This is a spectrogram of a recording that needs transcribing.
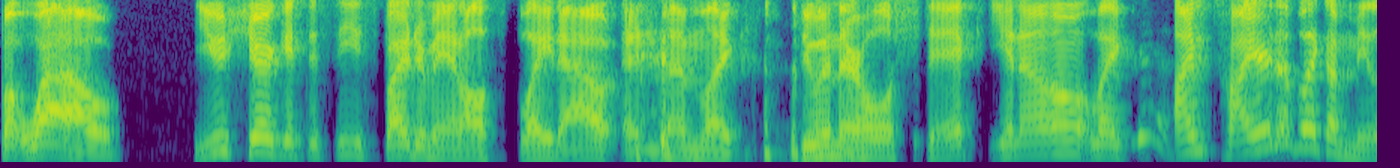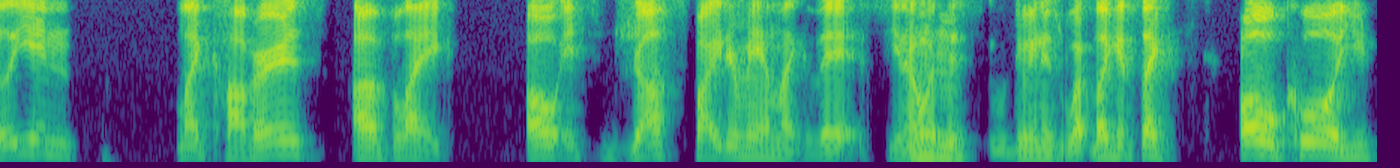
but wow, you sure get to see Spider-Man all splayed out and them like doing their whole shtick, you know? Like I'm tired of like a million like covers of like, oh, it's just Spider-Man like this, you know, with Mhm. his doing his what like it's like, oh, cool, you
